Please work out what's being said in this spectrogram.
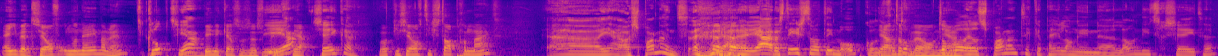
En je bent zelf ondernemer, hè? Klopt, ja. Binnen Kessels en Smit. Ja, ja, zeker. Hoe heb je zelf die stap gemaakt? Uh, ja, oh, spannend. Ja. ja. dat is het eerste wat in me opkomt. Ja, toch, toch, wel. Toch ja. wel heel spannend. Ik heb heel lang in uh, loondienst gezeten.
